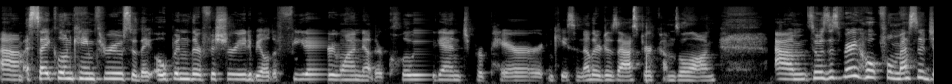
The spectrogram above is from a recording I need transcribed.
Um, a cyclone came through, so they opened their fishery to be able to feed everyone. Now they're closed again to prepare in case another disaster comes along. Um, so it was this very hopeful message,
